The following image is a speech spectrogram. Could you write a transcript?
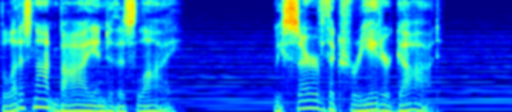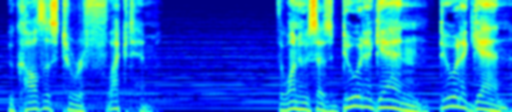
But let us not buy into this lie. We serve the Creator God, who calls us to reflect Him. The one who says, Do it again, do it again,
